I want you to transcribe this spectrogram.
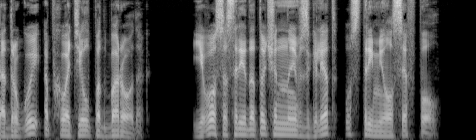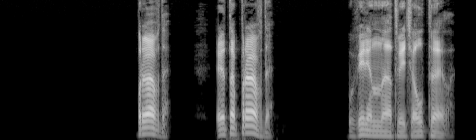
а другой обхватил подбородок. Его сосредоточенный взгляд устремился в пол. «Правда. Это правда», — уверенно ответил Тайла.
